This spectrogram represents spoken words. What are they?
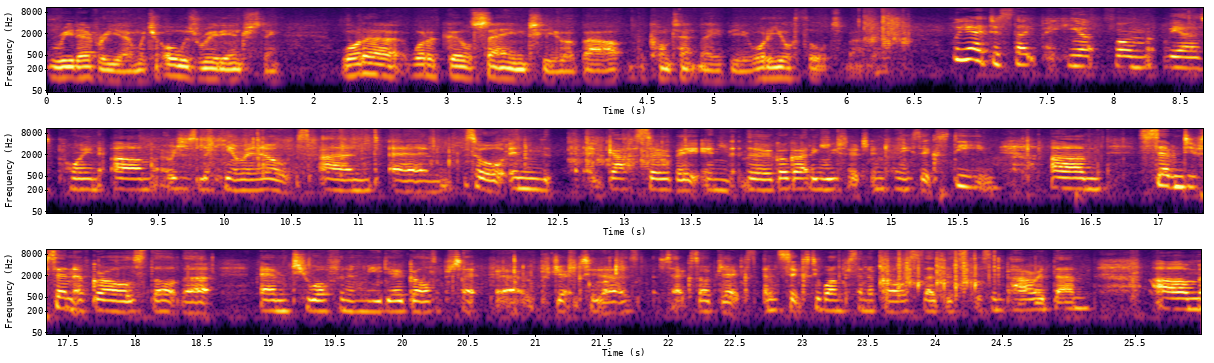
read every year, and which are always really interesting. What are what are girls saying to you about the content they view? What are your thoughts about this? Well, yeah, just like picking up from Rhianna's point, um, I was just looking at my notes, and um, so in a gas survey in the Girl Research in 2016, um, 70% of girls thought that um, too often in media girls are protect, uh, projected as sex objects, and 61% of girls said this disempowered them. Um,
